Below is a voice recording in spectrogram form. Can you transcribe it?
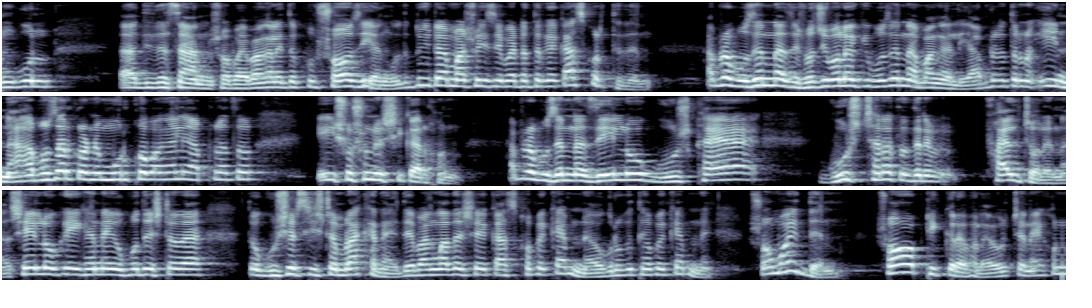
আঙ্গুল দিতে চান সবাই। বাঙালি তো খুব সহজেই আঙ্গুল। দুইটা মাস হয়েছে বেটাদেরকে কাজ করতে দেন। আপনারা বোঝেন না যে সচিবালয় কি বোঝেন না বাঙালি? আপনারা তো এই না বোঝার কারণে মূর্খ বাঙালি, আপনারা তো এই শোষণের শিকার হন। আপনারা বুঝেন না যেই লোক ঘুষ খায় ঘুষ ছাড়া তাদের ফাইল চলে না। সেই লোক এইখানে উপদেষ্টারা তো ঘুষের সিস্টেম রাখে নাই যে বাংলাদেশে কাজ হবে কেমনে, অগ্রগতি হবে কেমনে? সময় দেন, সব ঠিক করে ফেলায় বুঝছেন? এখন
